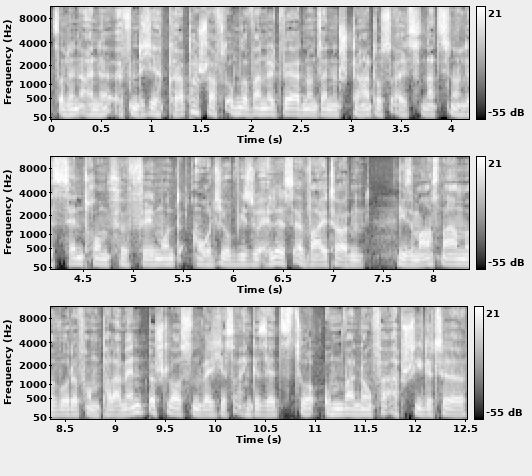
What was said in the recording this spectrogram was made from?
soll in eine öffentliche Körperschaft umgewandelt werden und seinen Status als nationales Zentrum für Film und Audiovisuelles erweitern. Diese Maßnahme wurde vom Parlament beschlossen, welches ein Gesetz zur Umwandlung verabschiedete.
